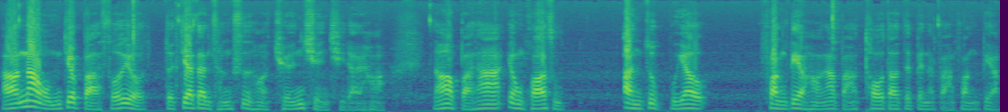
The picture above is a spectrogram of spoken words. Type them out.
好，那我们就把所有的架站程式哈全选起来哈，然后把它用滑鼠按住，不要放掉哈，然后把它拖到这边来，把它放掉。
